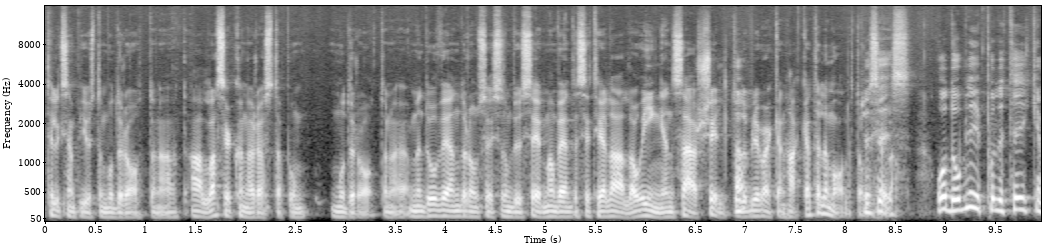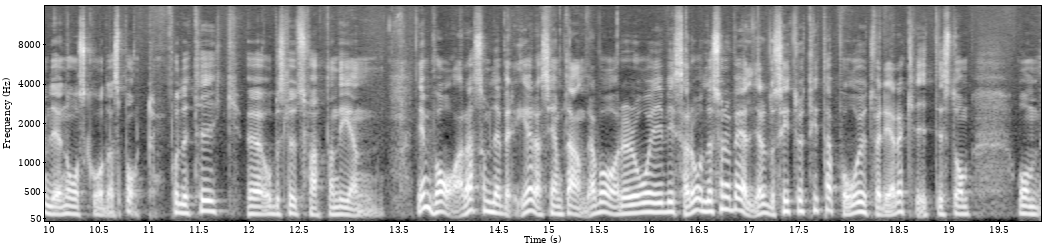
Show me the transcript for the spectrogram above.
till exempel just Moderaterna, att alla ska kunna rösta på Moderaterna. Men då vänder de sig, som du säger, man vänder sig till alla och ingen särskilt. Och då blir det varken hackat eller malet. Precis. Och då blir politiken blir en åskådarsport. Politik eh, och beslutsfattande är en, det är en vara som levereras jämte andra varor. Och I vissa roller som väljare då sitter du och tittar på och utvärderar kritiskt om, om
